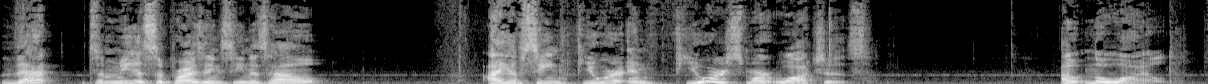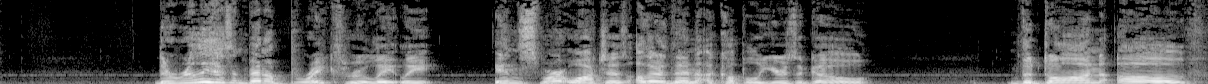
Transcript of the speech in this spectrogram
That to me is surprising, seeing as how I have seen fewer and fewer smartwatches out in the wild. There really hasn't been a breakthrough lately in smartwatches other than a couple years ago, the dawn of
